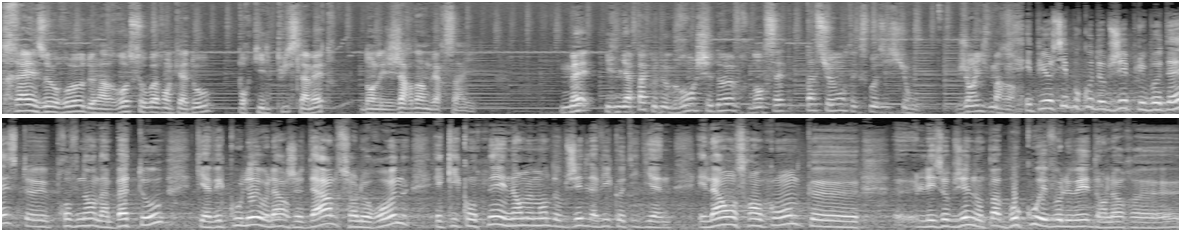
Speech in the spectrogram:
très heureux de la recevoir en cadeau pour qu'ils puissent la mettre dans les jardins de Versailles. Mais il n'y a pas que de grands chefs-d'œuvre dans cette passionnante exposition. Jean-Yves Marin. Et puis aussi beaucoup d'objets plus modestes euh, provenant d'un bateau qui avait coulé au large d'Arles sur le Rhône et qui contenait énormément d'objets de la vie quotidienne. Et là, on se rend compte que euh, les objets n'ont pas beaucoup évolué dans leur, euh,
